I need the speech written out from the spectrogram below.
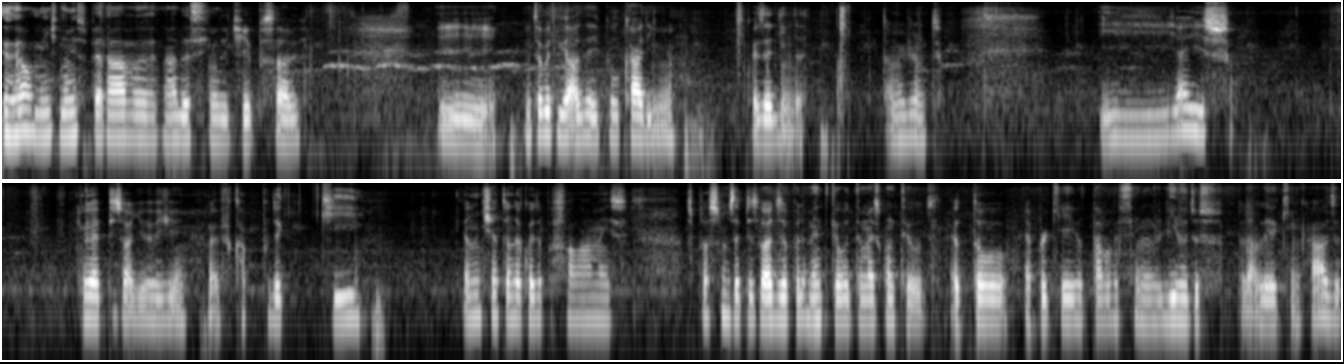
Eu realmente não esperava nada assim do tipo, sabe? E muito obrigado aí pelo carinho. Coisa linda. Tamo junto. E é isso. O episódio hoje vai ficar por aqui. Eu não tinha tanta coisa para falar, mas os próximos episódios eu prometo que eu vou ter mais conteúdo. Eu tô. É porque eu tava sem livros para ler aqui em casa.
